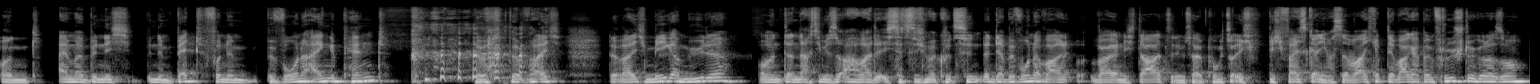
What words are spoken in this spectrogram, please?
Und einmal bin ich in dem Bett von einem Bewohner eingepennt. da, da, war ich, da war ich mega müde. Und dann dachte ich mir so, ah, warte, ich setze mich mal kurz hin. Der Bewohner war, war ja nicht da zu dem Zeitpunkt. So, ich, ich weiß gar nicht, was da war. Ich glaube, der war gerade beim Frühstück oder so.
